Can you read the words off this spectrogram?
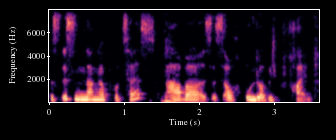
das ist ein langer Prozess, ja. aber es ist auch unglaublich befreiend.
